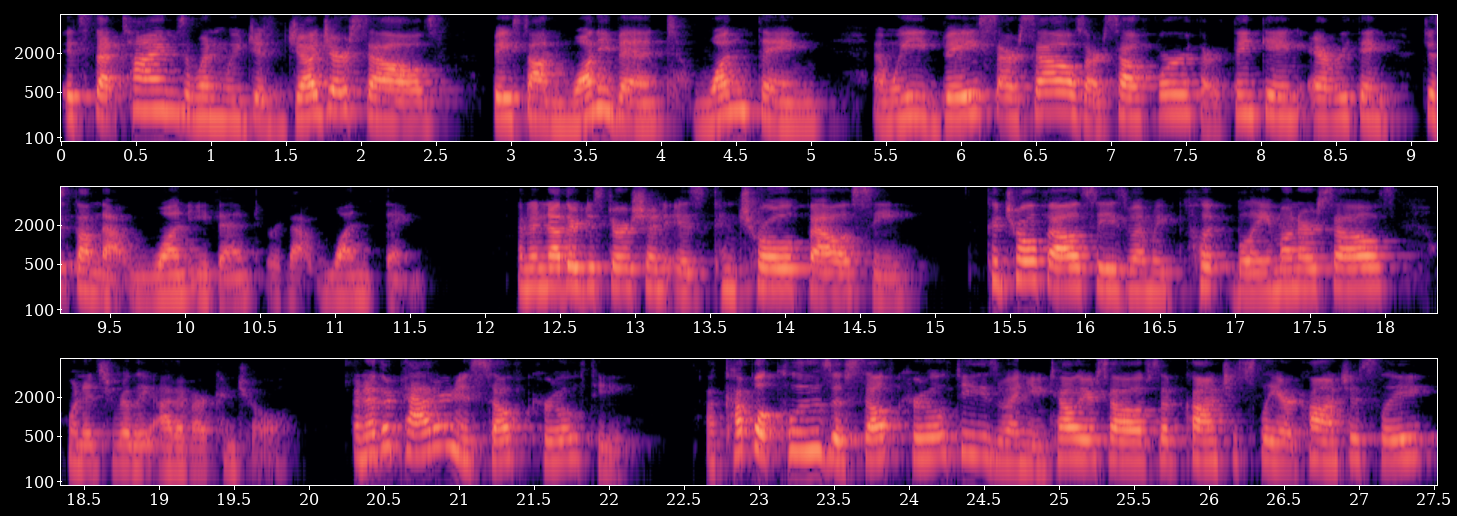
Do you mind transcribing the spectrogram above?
It's that times when we just judge ourselves based on one event, one thing, And we base ourselves, our self worth, our thinking, everything just on that one event or that one thing. And another distortion is control fallacy. Control fallacy is when we put blame on ourselves when it's really out of our control. Another pattern is self cruelty. A couple clues of self cruelty is when you tell yourself subconsciously or consciously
